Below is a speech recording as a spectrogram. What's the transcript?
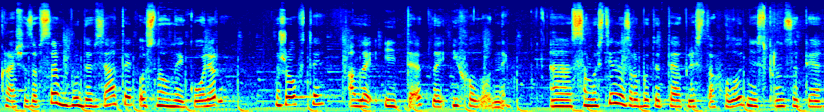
краще за все буде взяти основний колір жовтий, але і теплий, і холодний. Е, Самостійно зробити теплість та холодність, в принципі, е,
